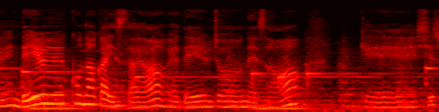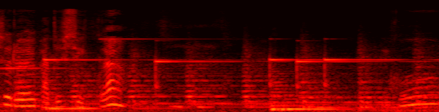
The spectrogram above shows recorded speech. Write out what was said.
저희 네일 코너가 있어요. 네일존에서 이렇게 시술을 받을 수 있고요. 그리고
